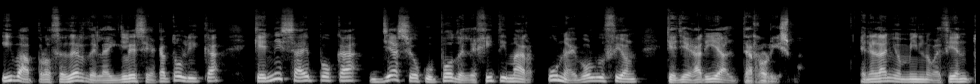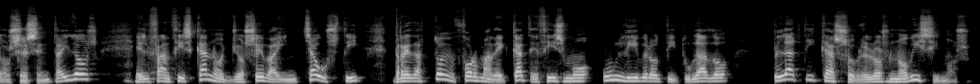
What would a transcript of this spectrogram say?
iba a proceder de la Iglesia Católica, que en esa época ya se ocupó de legitimar una evolución que llegaría al terrorismo. En el año 1962, el franciscano Joseba Inchausti redactó en forma de catecismo un libro titulado Pláticas sobre los novísimos,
